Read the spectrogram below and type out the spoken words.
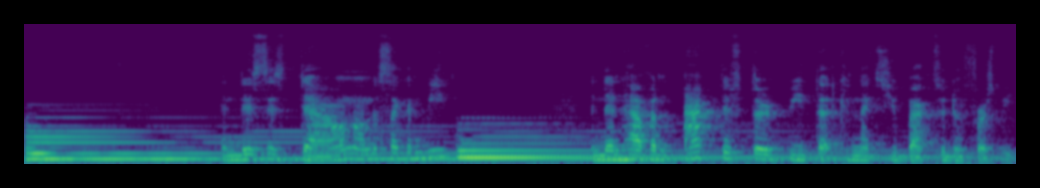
and this is down on the second beat, and then have an active third beat that connects you back to the first beat.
